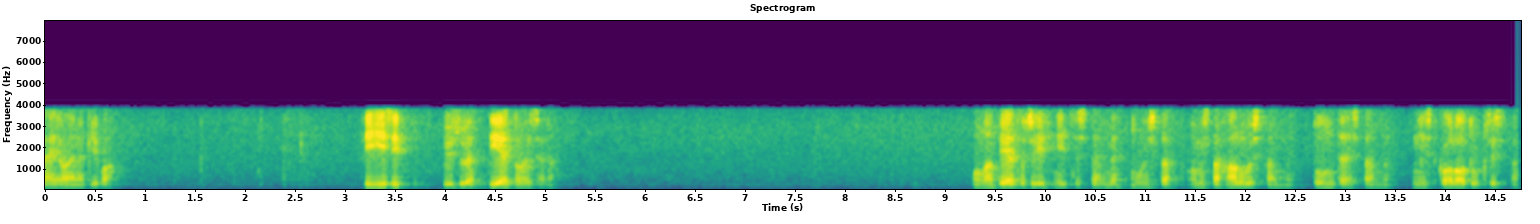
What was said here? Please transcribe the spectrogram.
Tämä ei ole aina kiva. Viisi. Pysyä tietoisena. Ollaan tietoisia itsestämme, muista, omista haluistamme, tunteistamme, niistä kolotuksista,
